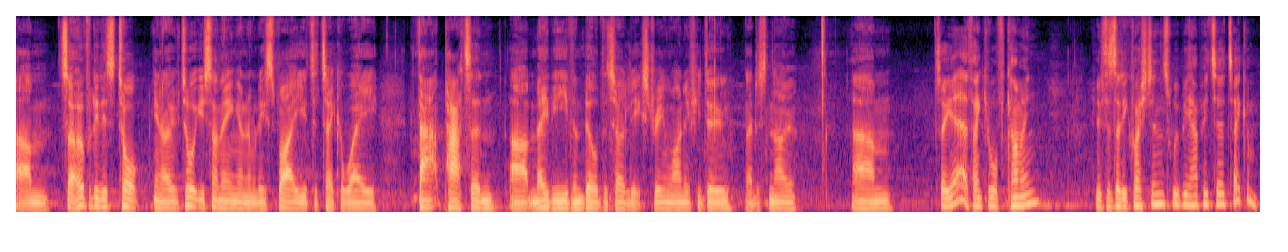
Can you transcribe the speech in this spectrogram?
Um, so hopefully this talk, you know, taught you something and will inspire you to take away that pattern, uh, maybe even build the totally extreme one. If you do, let us know. Um, so yeah, thank you all for coming. If there's any questions, we'd be happy to take them.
